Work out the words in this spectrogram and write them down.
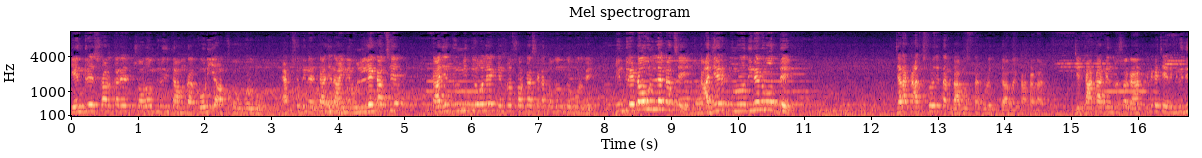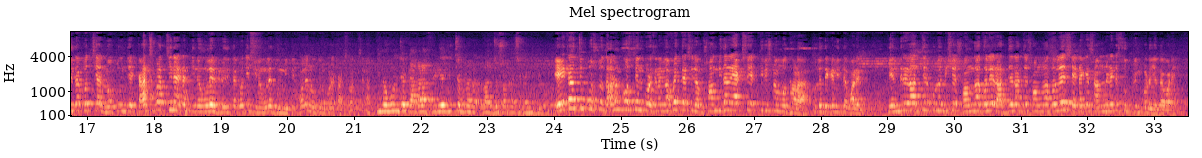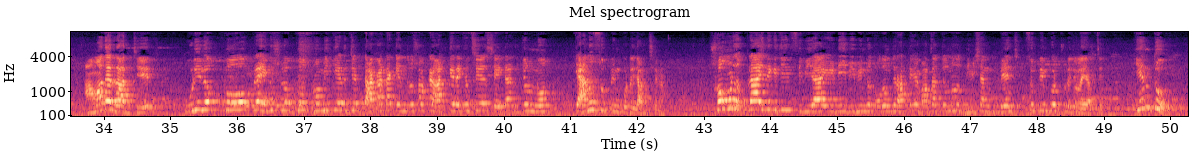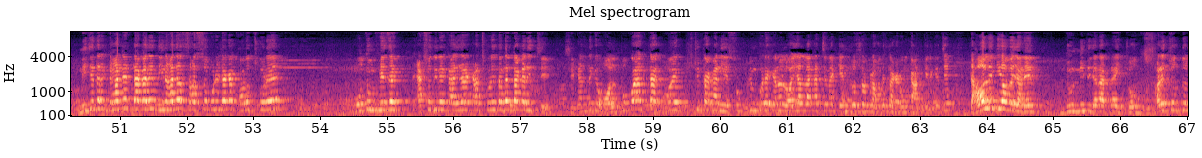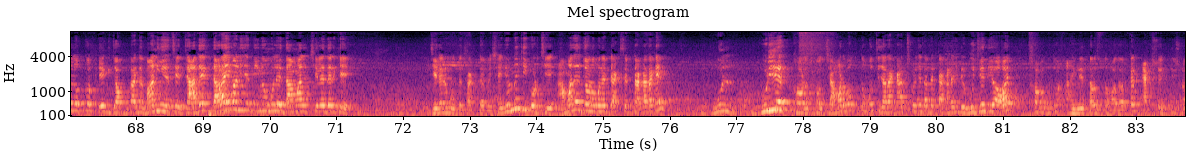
কেন্দ্রের সরকারের চরম বিরোধিতা আমরা করি, আজকেও করব। একশো দিনের কাজের আইনে উল্লেখ আছে। কাজে দুর্নীতি হলে কেন্দ্র সরকার সেটা তদন্ত করবে। কিন্তু এটাও উল্লেখ আছে, কাজের পনেরো দিনের মধ্যে যারা কাজ করেছে তার ব্যবস্থা করে দিতে হবে টাকাটা। যে টাকা কেন্দ্র সরকার আটকে রেখেছে এর বিরোধিতা করছে আর নতুন যে কাজ পাচ্ছি না এটা তৃণমূলের বিরোধিতা করছে তৃণমূলের দুর্নীতির ফলে নতুন করে কাজ পাচ্ছে না। তৃণমূল যে টাকাটা ফিরিয়ে দিচ্ছে আপনার রাজ্য সরকার সেটা কি? এইটা হচ্ছে প্রশ্ন দারুণ কোশ্চেন করেছেন আমি অপেক্ষা ছিলাম। সংবিধানের একশো একত্রিশ নম্বর ধারা খুলে দেখে নিতে পারেন। কেন্দ্রের রাজ্যের কোনো বিষয়ে সংঘাত হলে রাজ্যের রাজ্যে সংঘাত হলে সেটাকে সামনে রেখে সুপ্রিম কোর্টে যেতে পারে। আমাদের রাজ্যের কুড়ি লক্ষ প্রায় একুশ লক্ষ শ্রমিকের যে টাকাটা কেন্দ্র সরকার আটকে রেখেছে সেটার জন্য কেন সুপ্রিম কোর্টে যাচ্ছে না? সমস্ত প্রায় দেখেছি সিবিআই ইডি বিভিন্ন তদন্তের হাত থেকে বাঁচার জন্য ডিভিশন বেঞ্চ, সুপ্রিম কোর্ট ছুটে চলে যাচ্ছে। কিন্তু নিজেদের গাঁটের টাকা দিয়ে তিন হাজার সাতশো কোটি টাকা খরচ করে প্রথম ফেজের একশো দিনের কাজে যারা কাজ করে তাদের টাকা দিচ্ছে। সেখান থেকে অল্প কয়েকটা কয়েক কিছু টাকা নিয়ে সুপ্রিম কোর্টে কেন লয়ার লাগাচ্ছে না? কেন্দ্র সরকার আমাদের টাকাগুলোকে আটকে রেখেছে। তাহলে কি হবে জানেন? দুর্নীতি যারা প্রায় চোদ্দ, সাড়ে চোদ্দ লক্ষ ফেক জব কার্ড বানিয়েছে, যাদের দ্বারাই বানিয়েছে তৃণমূলে দামাল ছেলেদেরকে, জেলের মধ্যে থাকতে হবে। সেই জন্য কি করছে? আমাদের জনগণের ট্যাক্সের টাকাটাকে ভুল, ঘুরিয়ে খরচ করছে। আমার বক্তব্য হচ্ছে, যারা কাজ করছে, তাদের টাকাটা যদি বুঝিয়ে দেওয়া হয়, সর্বপ্রথম আইনের দ্বারস্থ হওয়া দরকার। একশো একত্রিশ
